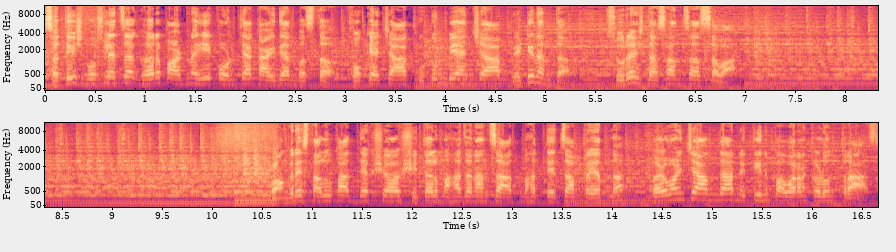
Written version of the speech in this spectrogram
सतीश भोसलेचं घर पाडणं ही कोणत्या कायद्यात बसतं? खोक्याच्या कुटुंबियांच्या भेटीनंतर सुरेश दासांचा सवाल. काँग्रेस तालुका अध्यक्ष शीतल महाजनांचा आत्महत्येचा प्रयत्न कळवणचे आमदार नितीन पवारांकडून त्रास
